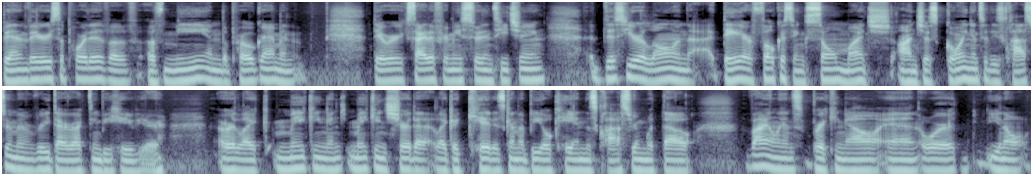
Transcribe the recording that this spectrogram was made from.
been very supportive of, of me and the program. And they were excited for me student teaching. This year alone, they are focusing so much on just going into these classrooms and redirecting behavior or like making and making sure that like a kid is going to be okay in this classroom without violence breaking out and or you know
